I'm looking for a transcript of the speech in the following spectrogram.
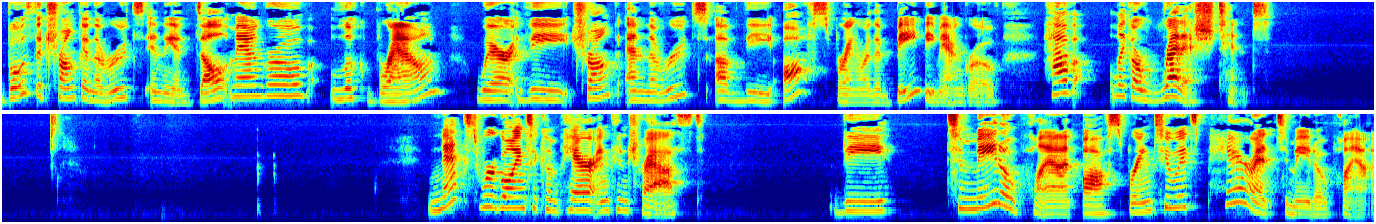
both the trunk and the roots in the adult mangrove look brown, where the trunk and the roots of the offspring or the baby mangrove have like a reddish tint. Next, we're going to compare and contrast the tomato plant offspring to its parent tomato plant.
